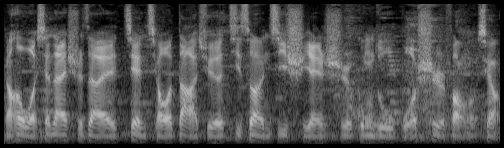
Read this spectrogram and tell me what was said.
然后我现在是在剑桥大学计算机实验室攻读博士方向。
